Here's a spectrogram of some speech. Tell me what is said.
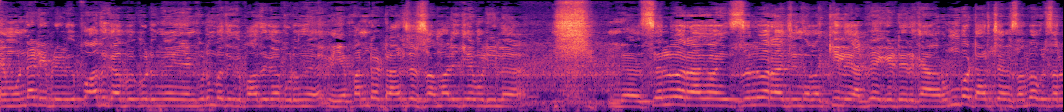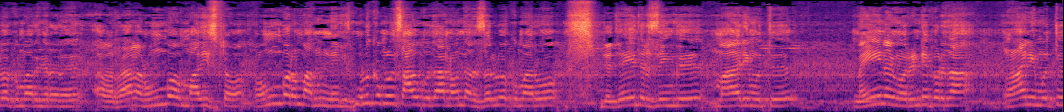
என் முண்டாட்டி பிள்ளைகளுக்கு பாதுகாப்பு கொடுங்க. என் குடும்பத்துக்கு பாதுகாப்பு கொடுங்க. நீங்கள் பண்ணுற டார்ச்சர் சமாளிக்க முடியல. இந்த செல்வராக செல்வராஜ் இந்த வக்கீல் அட்வொகேட் இருக்கான் ரொம்ப டார்ச்சர் செல்வ செல்வகுமாருங்கிறாரு அவரால் ரொம்ப மதிஷ்டம் ரொம்ப ரொம்ப அந்த முழுக்க முழுக்க சாவுக்கு உதாரணம் வந்து அந்த செல்வகுமாரும் இந்த ஜெயேந்திர சிங்கு மாரிமுத்து மெயினாக இவங்க ரெண்டு பேர் தான். ராணிமுத்து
